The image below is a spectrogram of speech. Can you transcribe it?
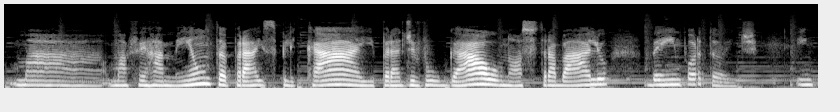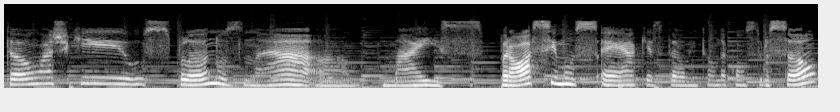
uma, uma ferramenta para explicar e para divulgar o nosso trabalho bem importante. Então, acho que os planos né, mais próximos é a questão então da construção,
